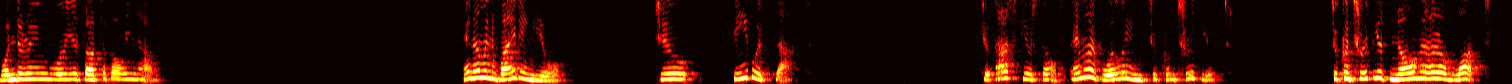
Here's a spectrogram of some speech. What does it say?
wondering where your thoughts are going now. And I'm inviting you to be with that. To ask yourself, am I willing to contribute? To contribute no matter what.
